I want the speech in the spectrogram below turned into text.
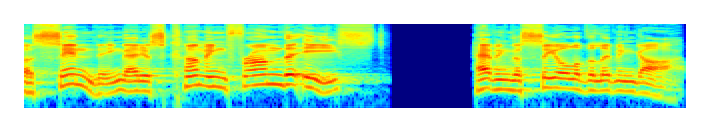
ascending, that is, coming from the east, having the seal of the living God.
